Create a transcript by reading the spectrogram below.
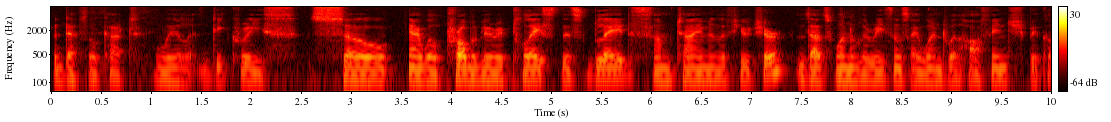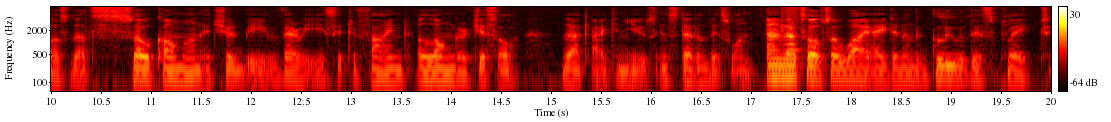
the depth of cut will decrease so I will probably replace this blade sometime in the future that's one of the reasons I went with half inch because that's so common it should be very easy to find a longer chisel that I can use instead of this one. And that's also why I didn't glue this plate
